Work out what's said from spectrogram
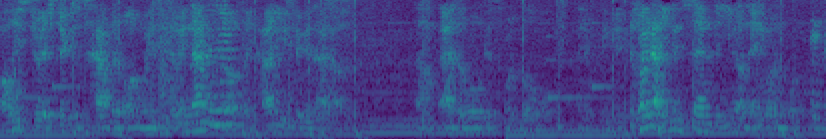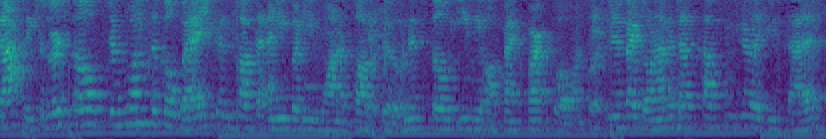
all these jurisdictions have their own ways of doing that. So Mhm. it's like, how do you figure that out um, as the world gets more global and everything? Because right now you can send an email to anyone in the world. Exactly, because we're so just one click away. You can talk to anybody you want to talk Right. to, and it's so easy off my smartphone. Right. Even if I don't have a desktop computer, like you said,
